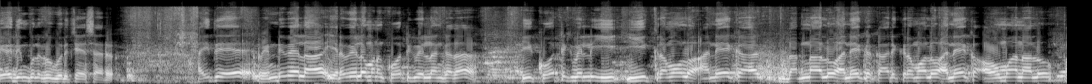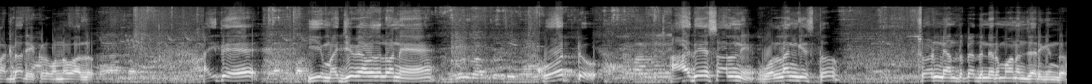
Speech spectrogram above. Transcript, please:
వేధింపులకు గురి చేశారు. అయితే రెండు వేల ఇరవైలో మనం కోర్టుకు వెళ్ళాం కదా ఈ కోర్టుకు వెళ్ళి ఈ ఈ క్రమంలో అనేక ధర్నాలు అనేక కార్యక్రమాలు అనేక అవమానాలు పడ్డారు ఇక్కడ ఉన్నవాళ్ళు. అయితే ఈ మధ్య వ్యవధిలోనే కోర్టు ఆదేశాలని ఉల్లంఘిస్తూ చూడండి ఎంత పెద్ద నిర్మాణం జరిగిందో.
